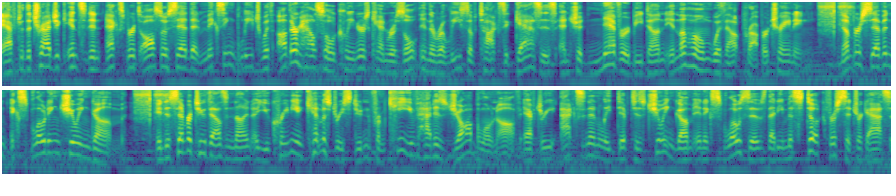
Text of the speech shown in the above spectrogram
After the tragic incident, experts also said that mixing bleach with other household cleaners can result in the release of toxic gases and should never be done in the home without proper training. Number 7. Exploding Chewing Gum. In December 2009, a Ukrainian chemistry student from Kiev had his jaw blown off after he accidentally dipped his chewing gum in explosives that he mistook for citric acid.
